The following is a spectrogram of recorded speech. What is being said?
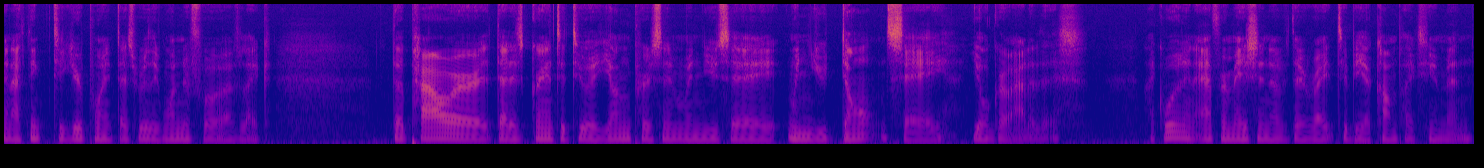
And I think to your point, that's really wonderful. Of like the power that is granted to a young person when you say when you don't say you'll grow out of this like what an affirmation of their right to be a complex human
